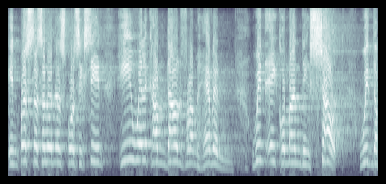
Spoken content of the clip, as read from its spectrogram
in 1 Thessalonians 4.16, He will come down from heaven with a commanding shout, with the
